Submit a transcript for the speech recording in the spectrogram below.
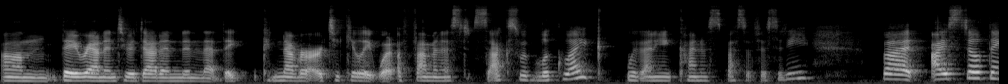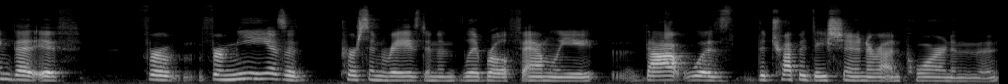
um, they ran into a dead end in that they could never articulate what a feminist sex would look like with any kind of specificity. But I still think that if for for me as a person raised in a liberal family, that was the trepidation around porn and the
